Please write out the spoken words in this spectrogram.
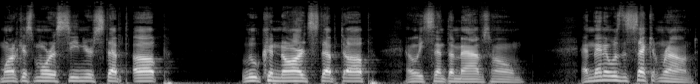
Marcus Morris Sr. stepped up. Luke Kennard stepped up, and we sent the Mavs home. And then it was the second round.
